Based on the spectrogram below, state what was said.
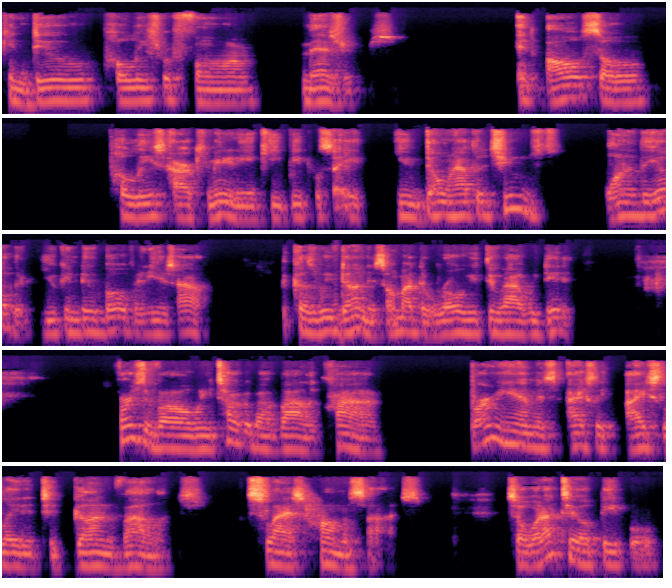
can do police reform measures and also police our community and keep people safe. You don't have to choose one or the other. You can do both, and here's how. Because we've done this. So I'm about to roll you through how we did it. First of all, when you talk about violent crime, Birmingham is actually isolated to gun violence slash homicides. So what I tell people,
